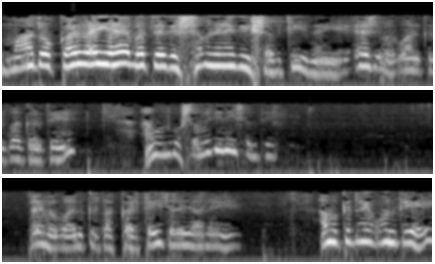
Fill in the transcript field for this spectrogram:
माँ तो कर रही है, बच्चे के समझने की शक्ति नहीं है। ऐसे भगवान कृपा करते हैं, हम उनको समझ ही नहीं सकते। फिर भगवान कृपा करते ही चले जा रहे हैं। हम कितने उनके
